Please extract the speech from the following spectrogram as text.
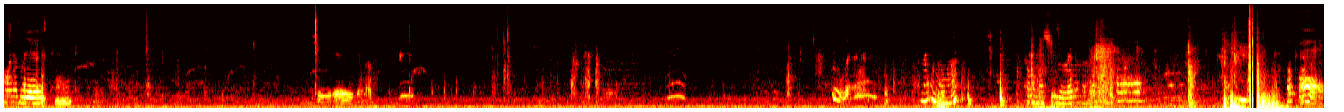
Han is red. Liz pink. She is yellow. Ooh. I don't know, huh? Oh, my shoes are ready. Okay.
